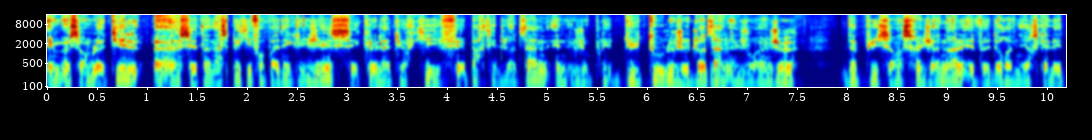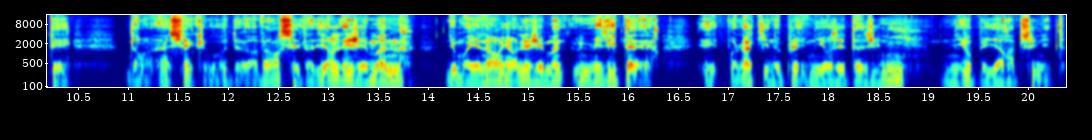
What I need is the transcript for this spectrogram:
Et me semble-t-il, euh, c'est un aspect qu'il ne faut pas négliger, c'est que la Turquie fait partie de l'OTAN et ne joue plus du tout le jeu de l'OTAN. Mmh. Elle joue un jeu de puissance régionale et veut de revenir ce qu'elle était dans un siècle ou deux avant, c'est-à-dire l'hégémone du Moyen-Orient, l'hégémone militaire. Et voilà qui ne plaît ni aux États-Unis, ni aux pays arabes sunnites.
